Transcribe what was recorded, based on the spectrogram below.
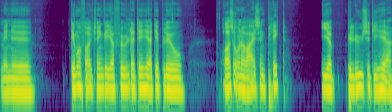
men øh, det må folk tænke. Jeg følte, at det her, det blev også undervejs en pligt i at belyse de her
